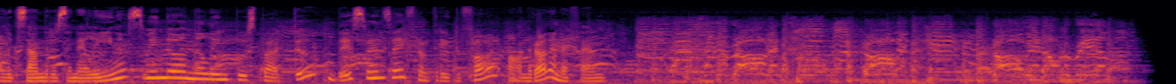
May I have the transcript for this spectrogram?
Alexandra Zanellinas window on Olympus Part 2 this Wednesday from 3 to 4 on Rodon FM.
